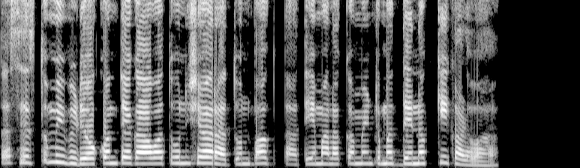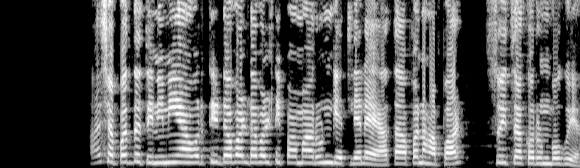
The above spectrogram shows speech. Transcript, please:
तसेच तुम्ही व्हिडिओ कोणत्या गावातून शहरातून बघता ते मला कमेंटमध्ये नक्की कळवा. अशा पद्धतीने मी यावरती डबल डबल टिपा मारून घेतलेला आहे आता आपण हा पार्ट सुईचा करून बघूया.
